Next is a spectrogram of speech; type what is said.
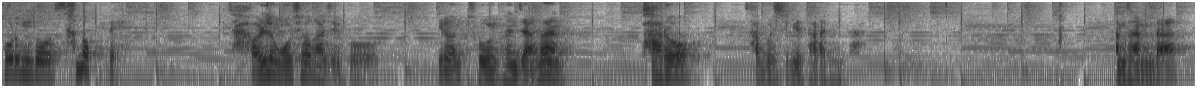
포룸도 3억대. 자, 얼른 오셔가지고 이런 좋은 현장은 바로 잡으시길 바랍니다. 감사합니다.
